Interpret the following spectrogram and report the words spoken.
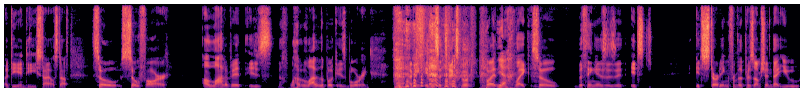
a D and D style stuff. So so far, a lot of it is a lot, of the book is boring. Uh, I mean, it is a textbook, but Yeah. like so. The thing is, is it it's it's starting from the presumption that you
